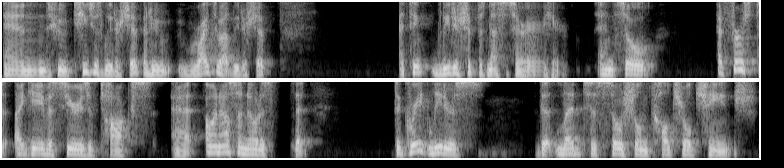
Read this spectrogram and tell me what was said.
and who teaches leadership and who writes about leadership, I think leadership is necessary here. And so at first, I gave a series of talks at, oh, and I also noticed that the great leaders that led to social and cultural change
